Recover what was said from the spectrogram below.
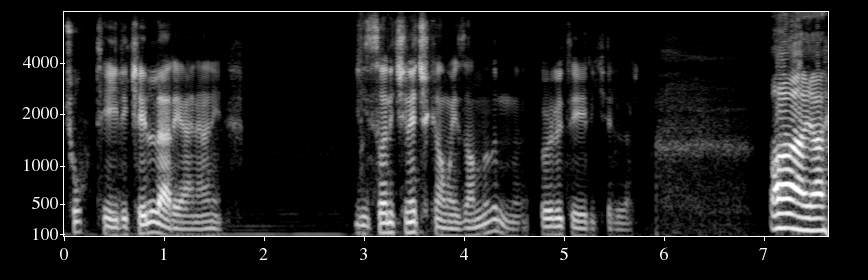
çok tehlikeliler yani hani insan içine çıkamayız anladın mı? Öyle tehlikeliler. Ay ay.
